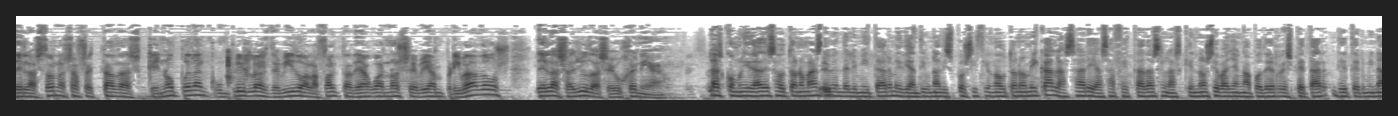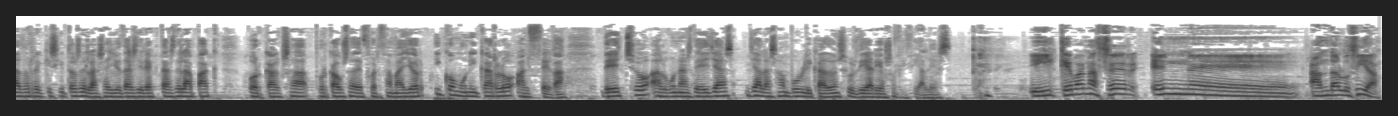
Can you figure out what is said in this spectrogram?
de las zonas afectadas que no puedan cumplirlas debido a la falta de agua no se vean privados de las ayudas. Eugenia. Las comunidades autónomas deben delimitar mediante una disposición autonómica las áreas afectadas en las que no se vayan a poder respetar determinados requisitos de las ayudas directas de la PAC por causa, por causa de fuerza mayor y comunicarlo al FEGA. De hecho, algunas de ellas ya las han publicado en sus diarios oficiales. ¿Y qué van a hacer en eh, Andalucía?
